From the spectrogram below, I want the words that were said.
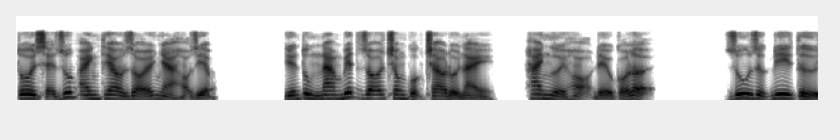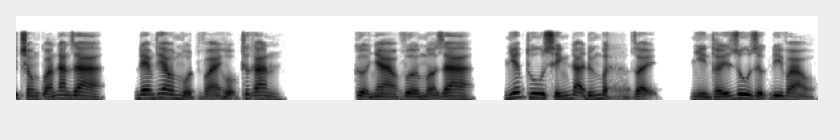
tôi sẽ giúp anh theo dõi nhà họ diệp Yến Tùng Nam biết rõ trong cuộc trao đổi này, hai người họ đều có lợi. Du rực đi từ trong quán ăn ra, đem theo một vài hộp thức ăn. Cửa nhà vừa mở ra, nhiếp thu xính đã đứng bật dậy, nhìn thấy du rực đi vào,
